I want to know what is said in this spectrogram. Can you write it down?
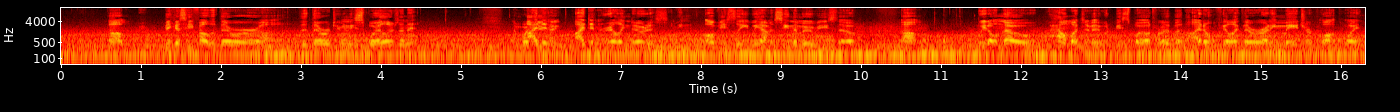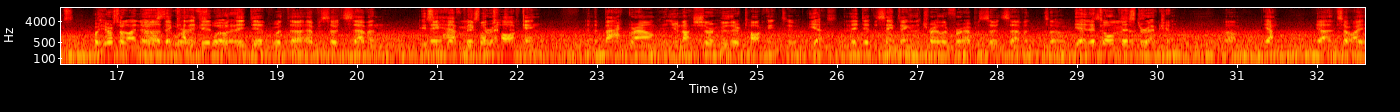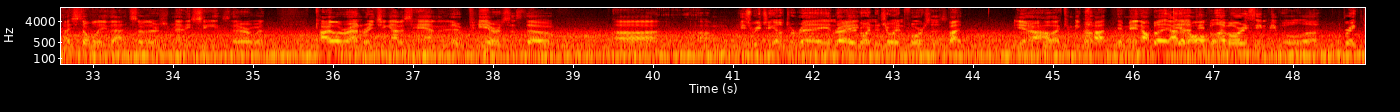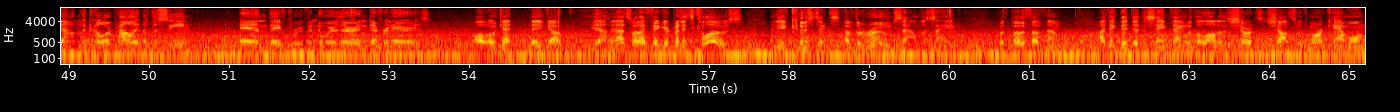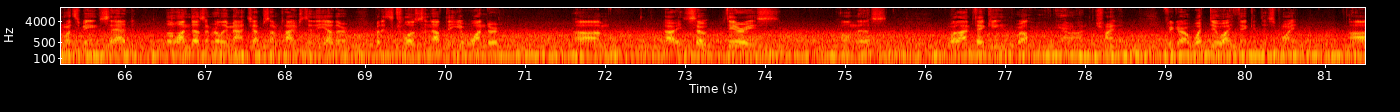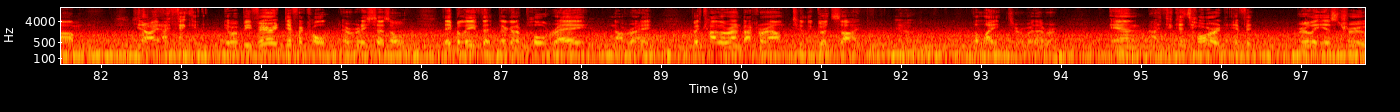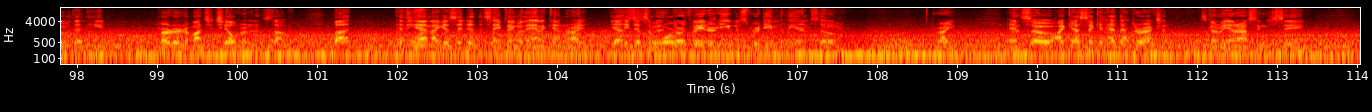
um, because he felt that there were uh, that there were too many spoilers in it. And what I you didn't. think? I didn't really notice. I mean, obviously we haven't seen the movie, so um, we don't know how much of it would be spoiled for it. But I don't feel like there were any major plot points. Well, here's what I noticed. Uh, they kind of did what they did with uh, episode seven. It they have people misdirection. talking in the background, and you're not sure who they're talking to. Yes. And they did the same thing in the trailer for episode seven. So Yeah, that's all misdirection. Um, yeah, yeah, and so I, I still believe that. So there's many scenes there with Kylo Ren reaching out his hand, and it appears as though, uh, um, He's reaching out to Rey, and Rey. they're going to join forces. but you know how that can be Oh. cut. It may not be that yeah, at all. people. I've already seen people uh, break down the color palette of the scene, and they've proven to where they're in different areas. oh, okay, there you go. Yeah. And that's what I figured, but it's close, and the acoustics of the room sound the same with both of them. I think they did the same thing with a lot of the shots, shots with Mark Hamill and what's being said. Uh-huh. One doesn't really match up sometimes to the other, but it's close enough that you wonder. Um, all right, so theories on this. What I'm thinking, well, you know, I'm trying to figure out what do I think at this point. Um, you know, I, I think it would be very difficult. Everybody says, oh, they believe that they're going to pull Rey, not Rey, but Kylo Ren back around to the good side, you know, the light or whatever. And I think it's hard if it really is true that he murdered a bunch of children and stuff. But in the end, I guess they did the same thing with Anakin, right? Yes. he did some with Darth things. Vader. He was redeemed in the end. So Right. And so I guess they could head that direction. It's going to be interesting to see.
